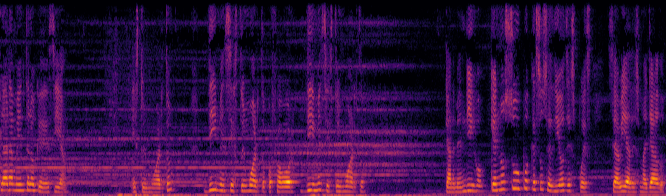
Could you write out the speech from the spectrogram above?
claramente lo que decían. ¿Estoy muerto? Dime si estoy muerto, por favor, dime si estoy muerto. Carmen dijo que no supo qué sucedió después, se había desmayado.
